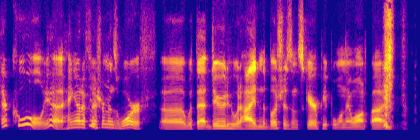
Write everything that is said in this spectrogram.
They're cool. Yeah, hang out at Fisherman's Wharf uh, with that dude who would hide in the bushes and scare people when they walk by.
